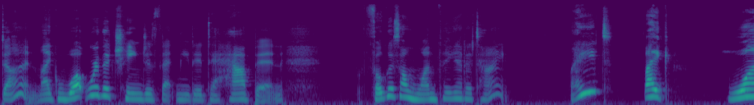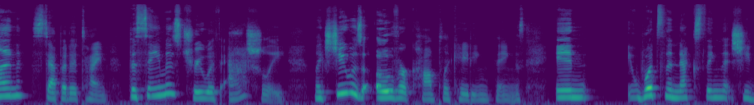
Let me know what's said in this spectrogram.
done? Like, what were the changes that needed to happen? Focus on one thing at a time, right? Like, one step at a time. The same is true with Ashley. Like she was overcomplicating things. In what's the next thing that she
